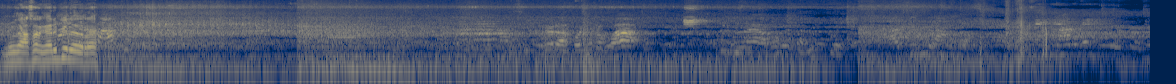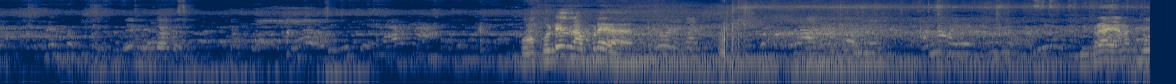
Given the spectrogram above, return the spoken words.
నువ్వు అసలు కనిపించలేదురా మా కొట్టేది అప్పుడే రా వెనక పో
